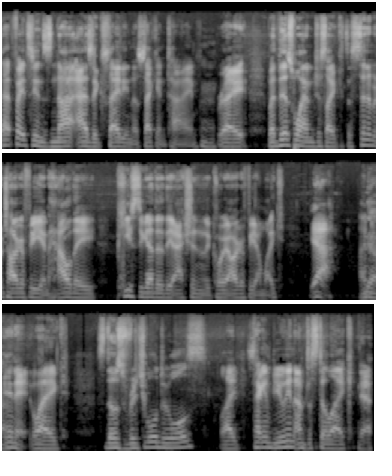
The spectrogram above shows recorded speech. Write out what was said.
that fight scene's not as exciting a second time, hmm. right? But this one, just like the cinematography and how they piece together the action and the choreography, I'm like, yeah, I'm Yeah. in it. Like those ritual duels. Like second viewing, I'm just still like, Yeah.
